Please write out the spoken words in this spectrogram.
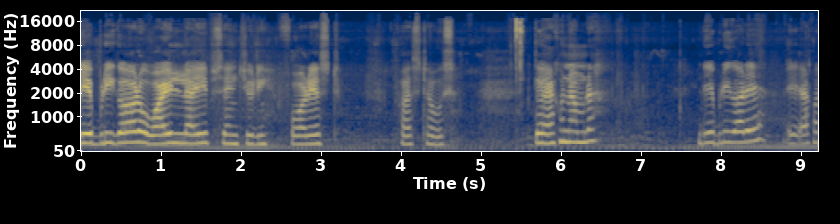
Debrigarh wildlife sanctuary forest first house তো এখন আমরা ডেব্রিগড়ে এখন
